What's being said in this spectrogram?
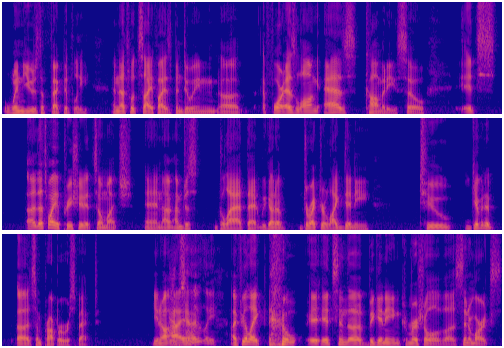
when used effectively. And that's what sci-fi has been doing uh, for as long as comedy. So it's uh, that's why i appreciate it so much and I- i'm just glad that we got a director like denny to give it a, uh, some proper respect you know I, Absolutely. I feel like it's in the beginning commercial of uh, Cinemark's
